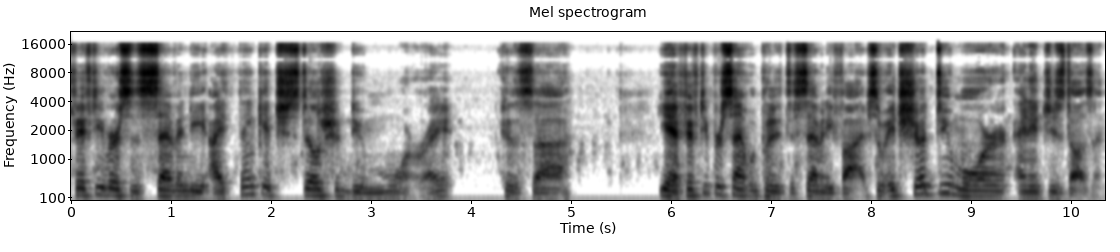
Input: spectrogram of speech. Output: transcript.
50 versus 70. I think it still should do more, right? Because uh, yeah, 50% would put it to 75. So it should do more, and it just doesn't.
